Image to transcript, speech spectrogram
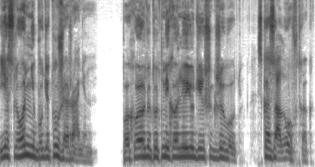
если он не будет уже ранен. «Походу, тут механы юдишек живут», — сказал Уфтхак.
